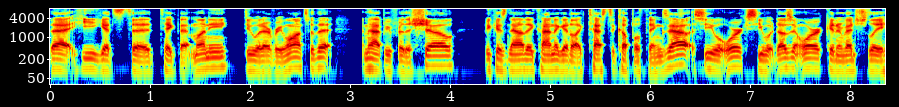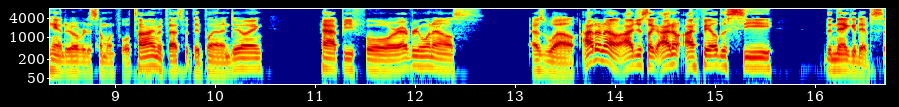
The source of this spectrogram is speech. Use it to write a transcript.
that he gets to take that money, do whatever he wants with it. I'm happy for the show because now they kind of get to like test a couple things out, see what works, see what doesn't work, and eventually hand it over to someone full time if that's what they plan on doing. Happy for everyone else as well. I don't know. I just like, I don't, I fail to see the negatives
